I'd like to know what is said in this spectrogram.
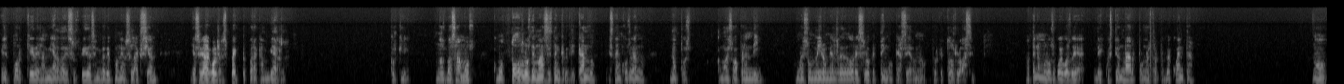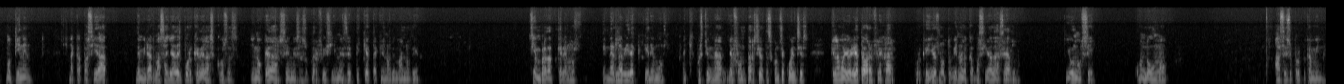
el porqué de la mierda de sus vidas en vez de ponerse la acción y hacer algo al respecto para cambiarla. Porque nos basamos como todos los demás están criticando, están juzgando, no, pues como eso aprendí, como eso miro a mi alrededor, es lo que tengo que hacer, ¿no? Porque todos lo hacen. No tenemos los huevos de, cuestionar por nuestra propia cuenta. No, no tienen la capacidad de mirar más allá del porqué de las cosas y no quedarse en esa superficie, en esa etiqueta que los demás nos dieron. Si en verdad queremos tener la vida que queremos, hay que cuestionar y afrontar ciertas consecuencias que la mayoría te va a reflejar porque ellos no tuvieron la capacidad de hacerlo. Y uno sí. Cuando uno hace su propio camino.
